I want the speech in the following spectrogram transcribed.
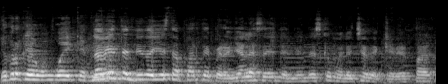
Yo creo que un güey que... No había entendido yo esta parte, pero ya la estoy entendiendo. Es como el hecho de querer par-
